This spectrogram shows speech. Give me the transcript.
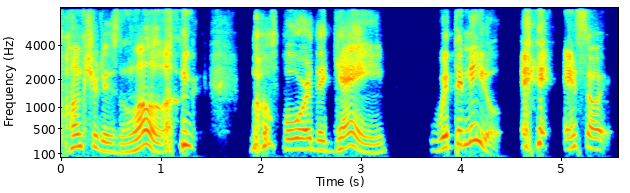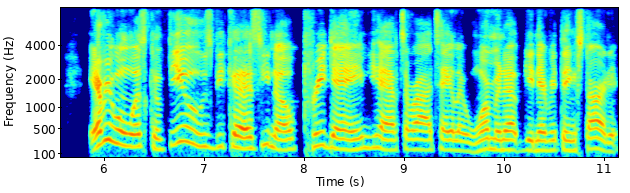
punctured his lung before the game with the needle. and so everyone was confused because, you know, pre-game, you have Tyrod Taylor warming up, getting everything started.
